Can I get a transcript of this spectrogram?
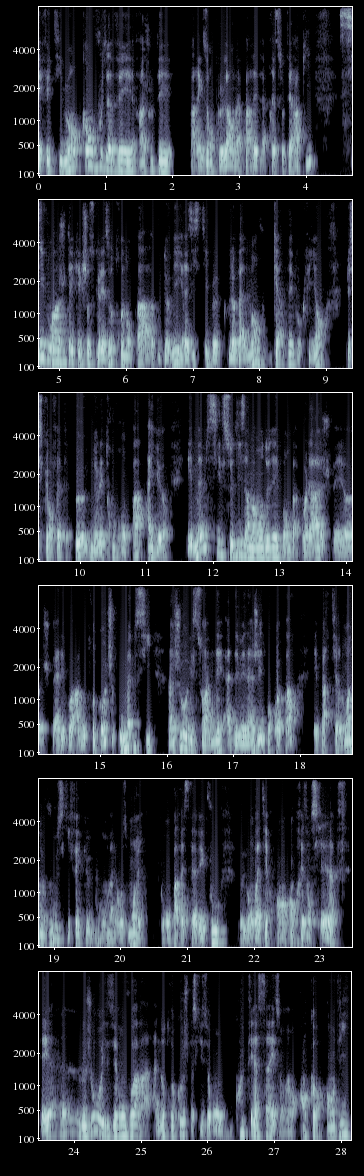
effectivement, quand vous avez rajouté, par exemple, là, on a parlé de la pressothérapie, si vous rajoutez quelque chose que les autres n'ont pas, vous devenez irrésistible. Globalement, vous gardez vos clients, puisqu'en fait, eux ne les trouveront pas ailleurs. Et même s'ils se disent à un moment donné, bon, bah voilà, je vais, euh, je vais aller voir un autre coach, ou même si un jour ils sont amenés à déménager, pourquoi pas, et partir loin de vous, ce qui fait que, bon, malheureusement, ils ne pourront pas rester avec vous, euh, on va dire, en, présentiel. Et euh, le jour où ils iront voir un autre coach, parce qu'ils auront goûté à ça, ils auront encore envie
